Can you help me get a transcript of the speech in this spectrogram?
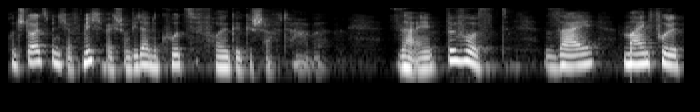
Und stolz bin ich auf mich, weil ich schon wieder eine kurze Folge geschafft habe. Sei bewusst, sei mindful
